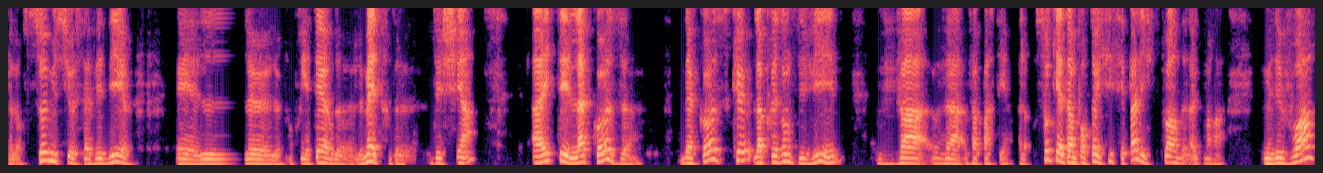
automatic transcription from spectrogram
Alors, ce monsieur, ça veut dire le, le, propriétaire, de, le maître de, des chiens, a été la cause, la cause que la présence divine va, va, va partir. Alors, ce qui est important ici, ce n'est pas l'histoire de l'Agmara, mais de voir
